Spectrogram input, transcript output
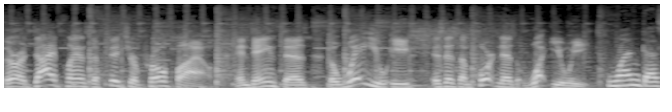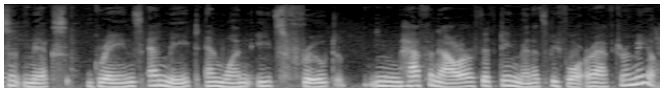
there are diet plans to fit your profile. And Dane says the way you eat is as important as what you eat. One doesn't mix grains and meat, and one eats fruit mm, half an hour, 15 minutes before or after a meal.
